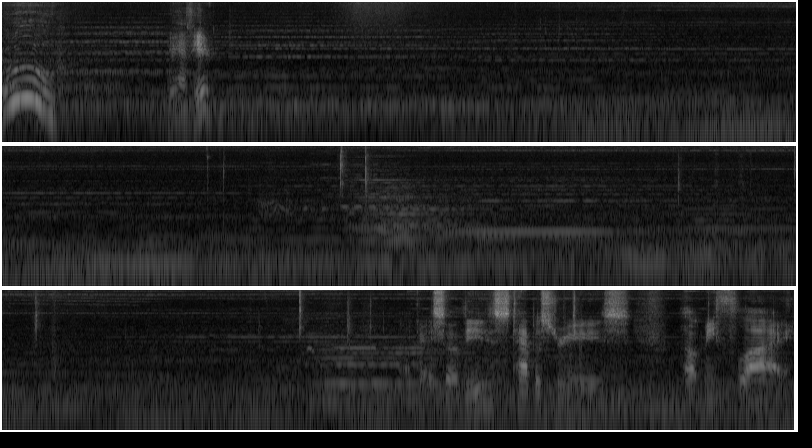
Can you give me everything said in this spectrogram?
Ooh! We have here. So these tapestries help me fly.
